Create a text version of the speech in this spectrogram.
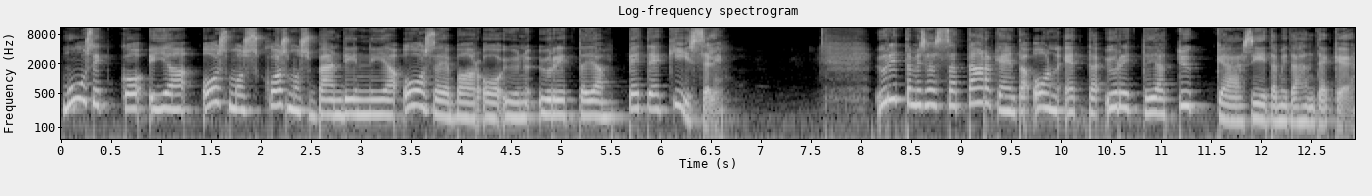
Muusikko ja Osmos Kosmos Bandin ja OC Bar Oyn yrittäjä Pete Kiisseli. Yrittämisessä tärkeintä on, että yrittäjä tykkää siitä, mitä hän tekee.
